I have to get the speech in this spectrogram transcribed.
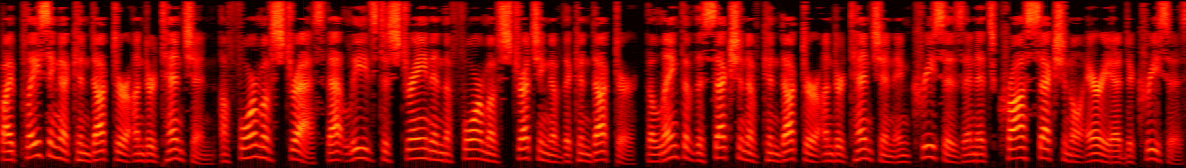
By placing a conductor under tension a form of stress that leads to strain in the form of stretching of the conductor, the length of the section of conductor under tension increases and its cross-sectional area decreases.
